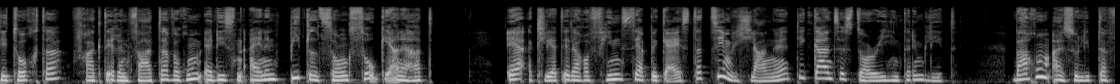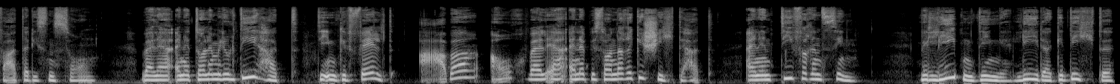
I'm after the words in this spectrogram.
die Tochter fragte ihren Vater, warum er diesen einen Beatles-Song so gerne hat. Er erklärt ihr daraufhin sehr begeistert ziemlich lange die ganze Story hinter dem Lied. Warum also liebt der Vater diesen Song? Weil er eine tolle Melodie hat, die ihm gefällt, aber auch weil er eine besondere Geschichte hat, einen tieferen Sinn. Wir lieben Dinge, Lieder, Gedichte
